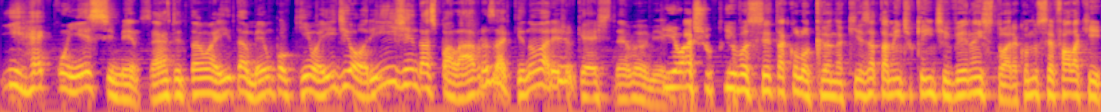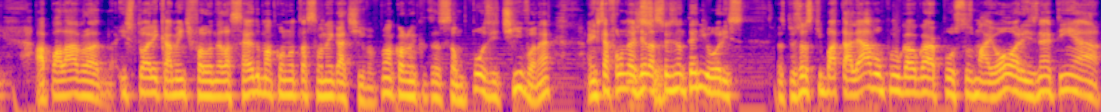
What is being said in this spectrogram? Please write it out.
e reconhecimento, certo? Então aí também um pouquinho aí de origem das palavras aqui no Varejo Cast, né, meu amigo? E eu acho que você está colocando aqui exatamente o que a gente vê na história. Quando você fala que a palavra, historicamente falando, ela saiu de uma conotação negativa para uma conotação positiva, né? A gente está falando Isso. das gerações anteriores, das pessoas que batalhavam por galgar postos maiores, né? Tinha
